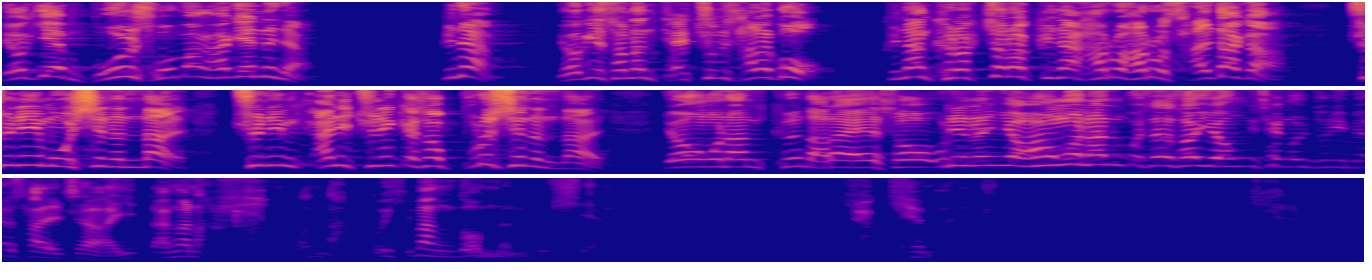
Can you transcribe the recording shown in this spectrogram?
여기에 뭘 소망하겠느냐? 그냥 여기서는 대충 살고 그냥 그럭저럭 그냥 하루하루 살다가 주님 오시는 날, 주님 아니 주님께서 부르시는 날 영원한 그 나라에서 우리는 영원한 곳에서 영생을 누리며 살자. 이 땅은 아무런 낙도 희망도 없는 곳이야. 이렇게 말해주면 차라리 나요.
